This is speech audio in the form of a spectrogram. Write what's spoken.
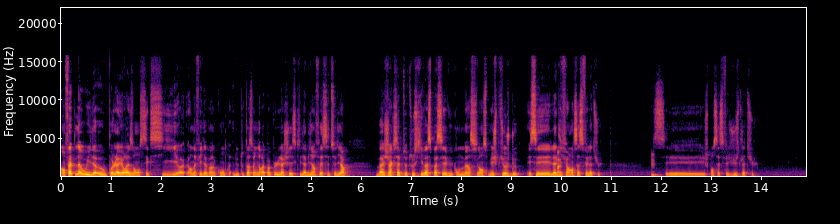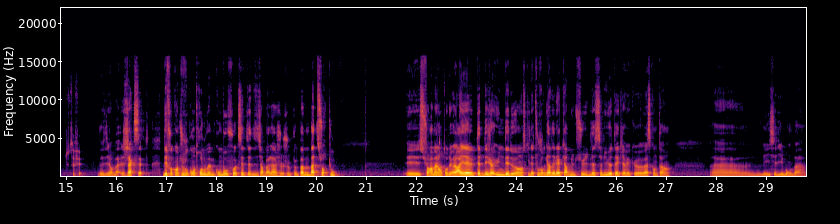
En fait, là où, il a- où Paul a eu raison, c'est que si, euh, en effet, il avait un contre, et de toute façon, il n'aurait pas pu le lâcher. Ce qu'il a bien fait, c'est de se dire, bah, j'accepte tout ce qui va se passer, vu qu'on me met un silence, mais je pioche deux. Et c'est la Ouais. différence, ça se fait là-dessus. Mm. C'est, je pense que ça se fait juste là-dessus. Tout à fait. De se dire, bah, j'accepte. Des fois, quand tu joues contrôle ou même combo, il faut accepter de se dire, bah là, je ne peux pas me battre sur tout. Et sur un malentendu. Alors, il avait peut-être déjà une des deux, hein, parce qu'il a toujours gardé la carte du dessus de sa bibliothèque avec euh, Ascanta. hein. Euh, mais il s'est dit, bon, bah,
